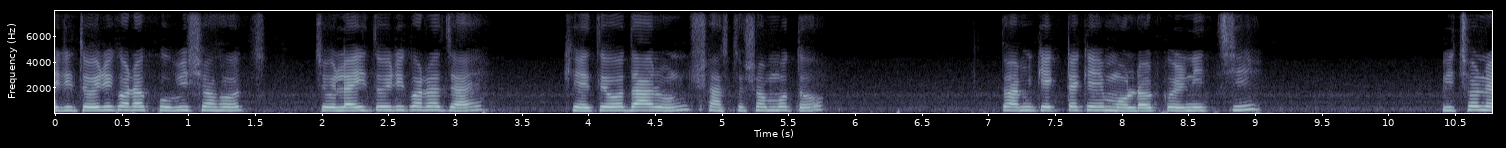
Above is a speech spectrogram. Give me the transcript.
এটি তৈরি করা খুবই সহজ, চোলাই তৈরি করা যায়, খেতেও দারুণ, স্বাস্থ্যসম্মত। তো আমি কেকটাকে মোল্ড আউট করে নিচ্ছি। পিছনে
